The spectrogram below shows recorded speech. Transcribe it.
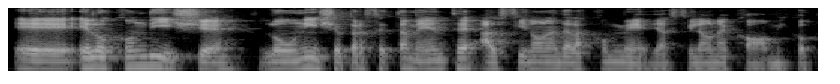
e, e lo condisce, lo unisce perfettamente al filone della commedia, al filone comico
